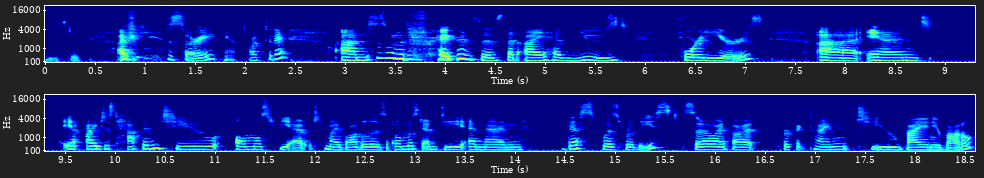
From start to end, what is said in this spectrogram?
used it. I've sorry, I can't talk today. Um, this is one of the fragrances that I have used for years. Uh, and I just happened to almost be out. My bottle is almost empty and then this was released. So I thought perfect time to buy a new bottle.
